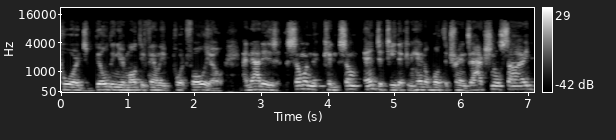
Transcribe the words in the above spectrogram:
towards building your multifamily portfolio. And that is someone that can, some entity that can handle both the transactional side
